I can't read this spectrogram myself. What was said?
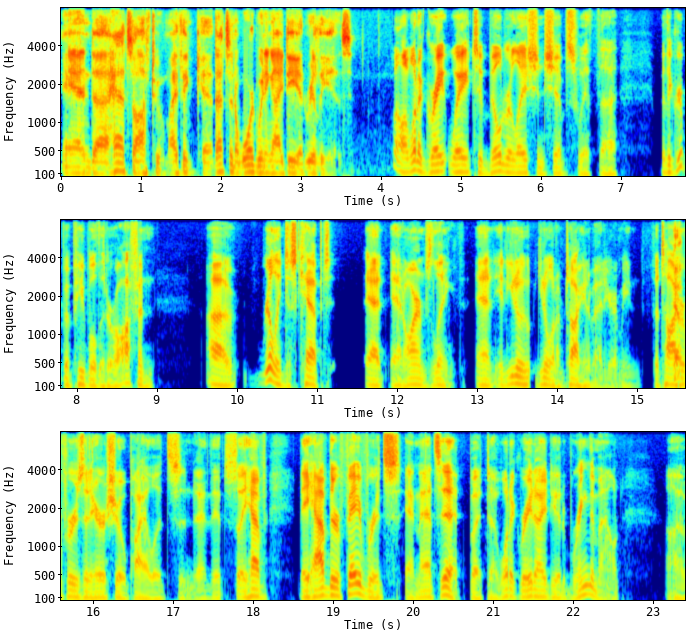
And uh, hats off to him. I think uh, that's an award-winning idea. It really is. Well, what a great way to build relationships with uh, with a group of people that are often uh, really just kept at at arm's length and and you know you know what I'm talking about here. I mean, photographers yep. and air show pilots, and, and it's they have they have their favorites, and that's it. But uh, what a great idea to bring them out uh,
